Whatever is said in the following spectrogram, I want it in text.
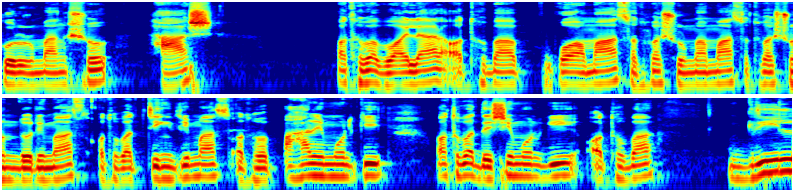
গরুর মাংস, হাঁস অথবা ব্রয়লার, অথবা পোয়া মাছ, অথবা সুরমা মাছ, অথবা সুন্দরী মাছ, অথবা চিংড়ি মাছ, অথবা পাহাড়ি মুরগি, অথবা দেশি মুরগি, অথবা গ্রিল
